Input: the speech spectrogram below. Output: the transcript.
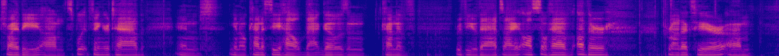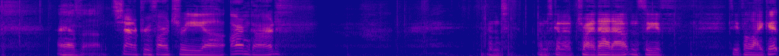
try the um, split finger tab and, you know, kind of see how that goes and kind of review that. I also have other products here. Um, I have uh, Shatterproof Archery uh, Arm Guard and I'm just gonna try that out and see if see if I like it.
